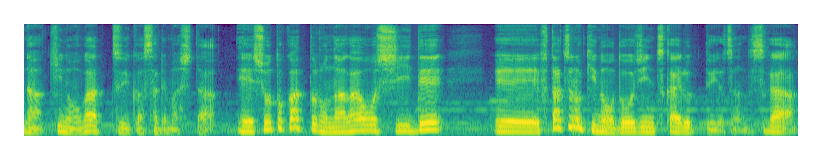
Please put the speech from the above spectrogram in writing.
な機能が追加されました。えー、ショートカットの長押しで、えー、2つの機能を同時に使えるっていうやつなんですが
